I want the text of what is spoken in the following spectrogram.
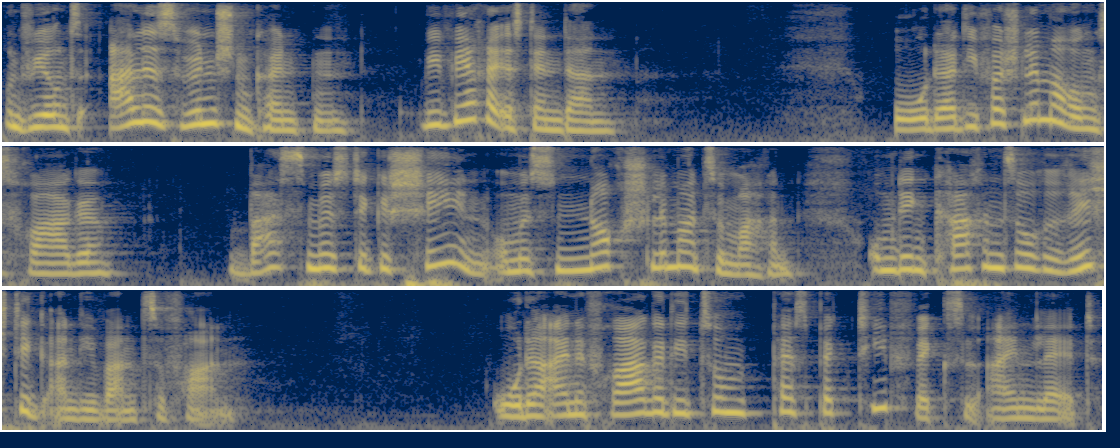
und wir uns alles wünschen könnten, wie wäre es denn dann? Oder die Verschlimmerungsfrage. Was müsste geschehen, um es noch schlimmer zu machen, um den Karren so richtig an die Wand zu fahren? Oder eine Frage, die zum Perspektivwechsel einlädt.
